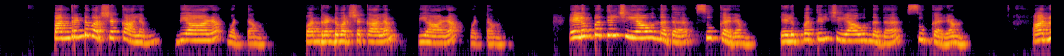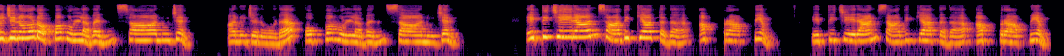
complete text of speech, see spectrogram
പന്ത്രണ്ട് വർഷക്കാലം വ്യാഴവട്ടം. പന്ത്രണ്ട് വർഷക്കാലം വ്യാഴവട്ടം. എളുപ്പത്തിൽ ചെയ്യാവുന്നത് സുക്കരം. എളുപ്പത്തിൽ ചെയ്യാവുന്നത് സുക്കരം. അനുജനോടൊപ്പമുള്ളവൻ സാനുജൻ. അനുജനോട് ഒപ്പമുള്ളവൻ സാനുജൻ. എത്തിച്ചേരാൻ സാധിക്കാത്തത് അപ്രാപ്യം. എത്തിച്ചേരാൻ സാധിക്കാത്തത് അപ്രാപ്യം.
